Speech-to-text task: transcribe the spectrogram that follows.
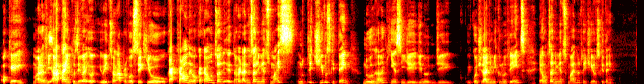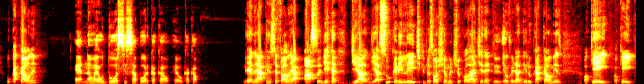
ok, maravilha. Ah, tá. Inclusive, eu, eu ia adicionar para você que o, o, cacau, né? O cacau é um dos, na verdade, um dos alimentos mais nutritivos que tem no ranking, assim, de, de, de quantidade de micronutrientes. É um dos alimentos mais nutritivos que tem o cacau, né? É, não é o doce sabor cacau, é o cacau. É, não é aquilo que você fala, né? É a pasta de, de, de açúcar e leite que o pessoal chama de chocolate, né? Isso. É o verdadeiro cacau mesmo. Ok, ok.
